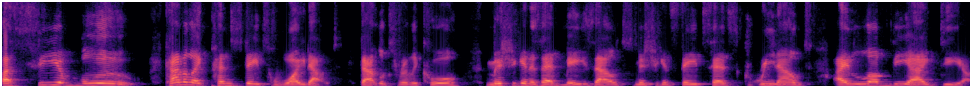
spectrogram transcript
A sea of blue, kind of like Penn State's whiteout. That looks really cool. Michigan has had maize outs. Michigan State has green outs. I love the idea.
